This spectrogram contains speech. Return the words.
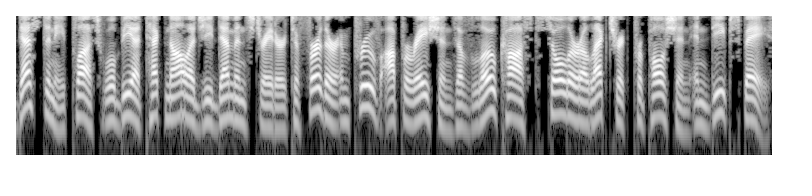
Destiny Plus will be a technology demonstrator to further improve operations of low-cost solar electric propulsion in deep space.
